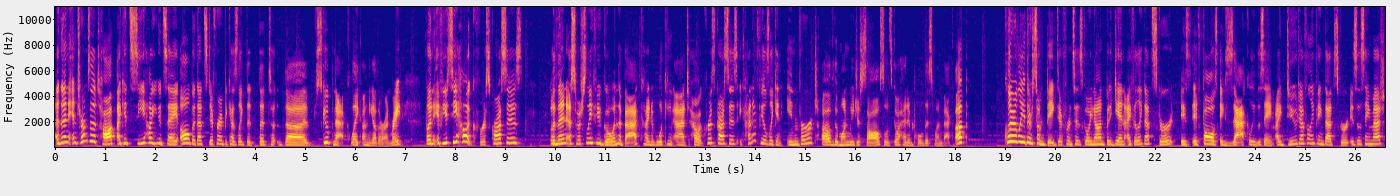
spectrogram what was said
And then in terms of the top, I could see how you could say, oh, but that's different because like the, the, the scoop neck, like on the other end, right? But if you see how it crisscrosses, and then especially if you go in the back, kind of looking at how it crisscrosses, it kind of feels like an invert of the one we just saw. So let's go ahead and pull this one back up. Clearly, there's some big differences going on, but again, I feel like that skirt is it falls exactly the same. I do definitely think that skirt is the same mesh.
